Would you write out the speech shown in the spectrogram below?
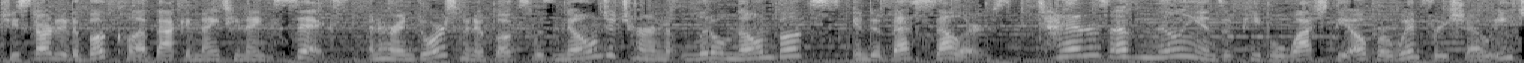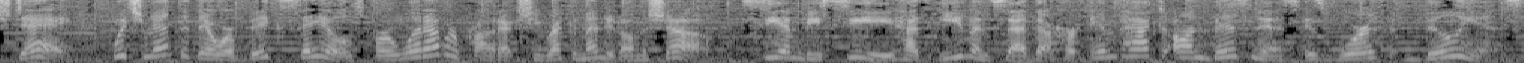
She started a book club back in 1996, and her endorsement of books was known to turn little known books into bestsellers. Tens of millions of people watched The Oprah Winfrey Show each day, which meant that there were big sales for whatever product she recommended on the show. CNBC has even said that her impact on business is worth billions.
